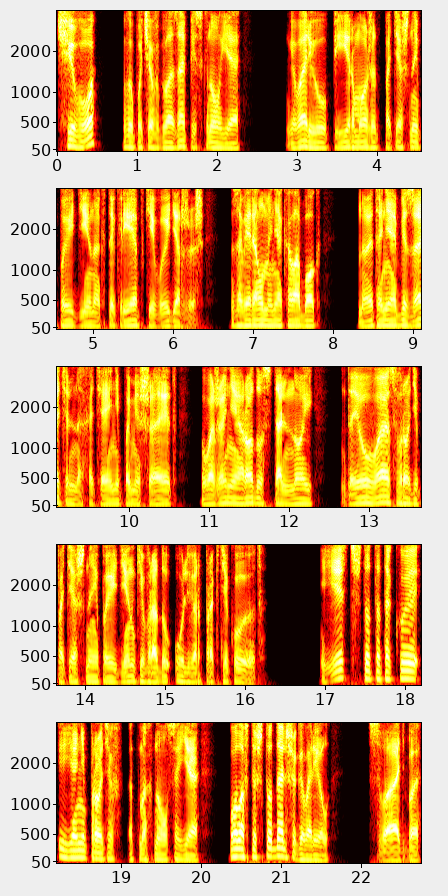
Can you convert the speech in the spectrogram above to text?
«Чего?» — выпучив глаза, пискнул я. «Говорю, пир может, потешный поединок, ты крепкий, выдержишь», — заверял меня Колобок. Но это не обязательно, хотя и не помешает. Уважение роду стальной, да и у вас вроде потешные поединки в роду Ульвер практикуют». «Есть что-то такое, и я не против», — отмахнулся я. «Олаф, ты что дальше говорил?» «Свадьба».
